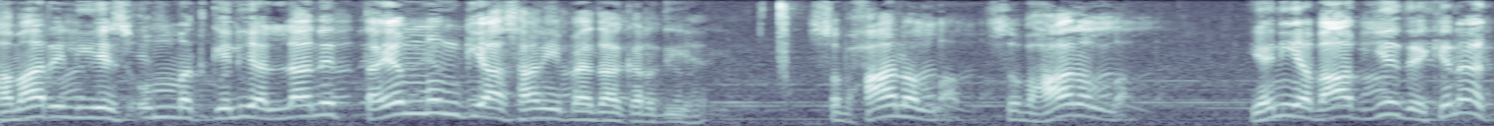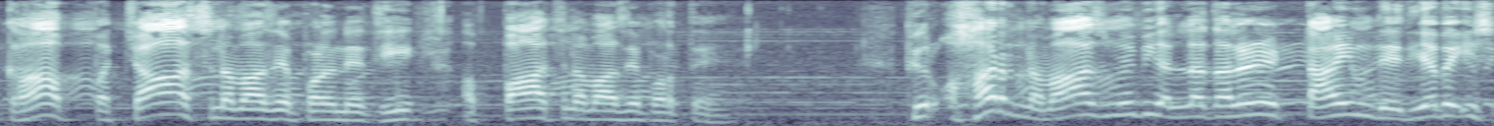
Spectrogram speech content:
ہمارے لیے اس امت کے لیے اللہ نے تیمم کی آسانی پیدا کر دی ہے۔ سبحان اللہ سبحان اللہ یعنی اب آپ یہ دیکھیں نا کہاں پچاس نمازیں پڑھنے تھی، اب پانچ نمازیں پڑھتے ہیں۔ پھر ہر نماز میں بھی اللہ تعالیٰ نے ٹائم دے دیا، بھائی اس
